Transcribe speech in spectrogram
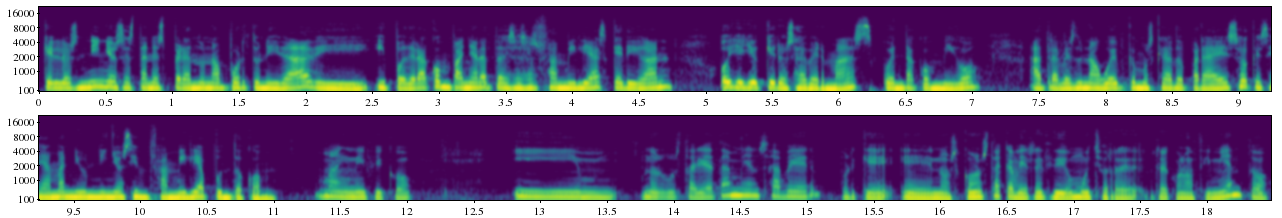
que los niños están esperando una oportunidad y, y poder acompañar a todas esas familias que digan, oye, yo quiero saber más, cuenta conmigo, a través de una web que hemos creado para eso que se llama niunniñosinfamilia.com. Magnífico. Y nos gustaría también saber, porque eh, nos consta que habéis recibido mucho reconocimiento,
